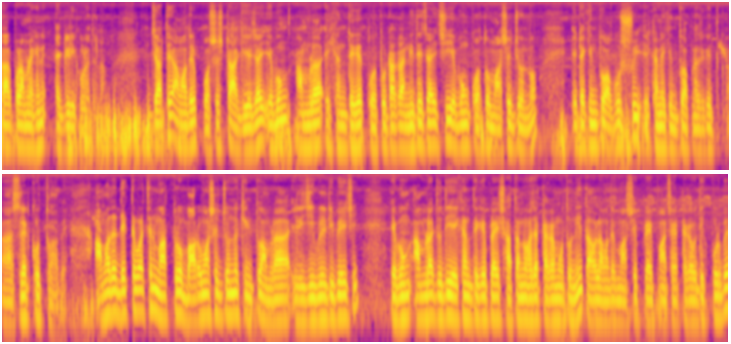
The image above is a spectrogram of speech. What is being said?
তারপর আমরা এখানে অ্যাগ্রি করে দিলাম। যাতে আমাদের প্রসেসটা এগিয়ে যায় এবং আমরা এখান থেকে কত টাকা নিতে চাইছি এবং কত মাসের জন্য, এটা কিন্তু অবশ্যই এখানে কিন্তু আপনাদেরকে সিলেক্ট করতে হবে। আমাদের দেখতে পাচ্ছেন মাত্র বারো মাসের জন্য কিন্তু আমরা এলিজিবিলিটি পেয়েছি এবং আমরা যদি এখান থেকে প্রায় সাতান্ন হাজার টাকার মতো নিই, তাহলে আমাদের মাসে প্রায় পাঁচ হাজার টাকা অধিক পড়বে।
